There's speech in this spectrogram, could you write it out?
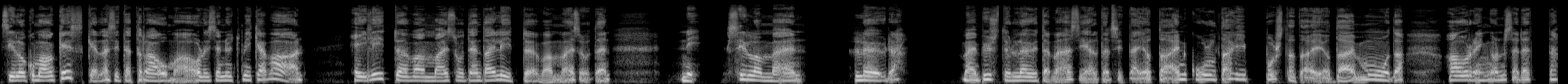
silloin kun mä oon keskellä sitä traumaa, oli se nyt mikä vaan, ei liittyen vammaisuuteen tai liittyen vammaisuuteen, niin silloin mä en löydä Mä en pysty löytämään sieltä sitä jotain kultahippusta tai jotain muuta auringonsedettä.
